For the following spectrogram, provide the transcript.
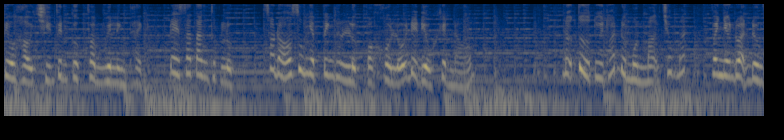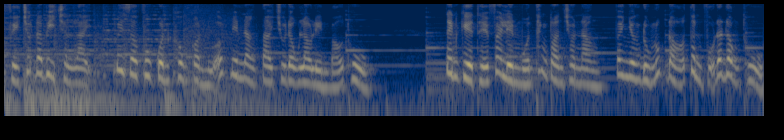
tiêu hao 9 viên cực phẩm nguyên linh thạch để gia tăng thực lực, sau đó dung nhập tinh thần lực vào khối lỗi để điều khiển nó. Nữ tử tùy thoát được một mạng trước mắt, và những đoạn đường phía trước đã bị chặn lại, bây giờ phu quân không còn nữa nên nàng ta chủ động lao lên báo thù. Tên kia thế phải liền muốn thanh toàn cho nàng, vậy nhưng đúng lúc đó Tần Vũ đã động thủ,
